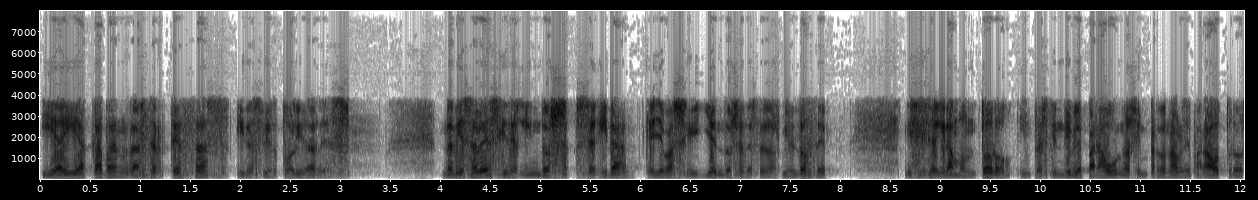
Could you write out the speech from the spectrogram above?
Y ahí acaban las certezas y las virtualidades. Nadie sabe si de Guindos seguirá, que lleva siguiéndose desde 2012, ni si seguirá Montoro, imprescindible para unos, imperdonable para otros,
